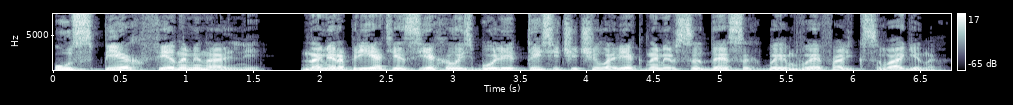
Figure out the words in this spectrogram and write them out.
Успех феноменальный. На мероприятие съехалось более тысячи человек на Мерседесах, БМВ, Фольксвагенах.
